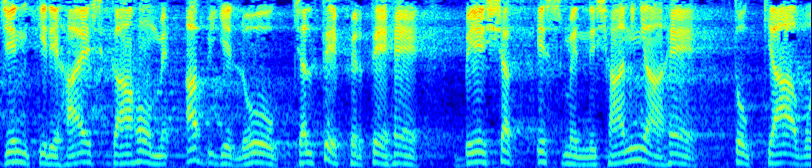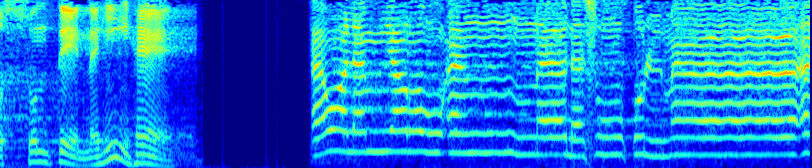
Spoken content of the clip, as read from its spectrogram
جن کی رہائش گاہوں میں اب یہ لوگ چلتے پھرتے ہیں، بے شک اس میں نشانیاں ہیں، تو کیا وہ سنتے نہیں ہیں؟ أَوَلَمْ يَرَوْا أَنَّا نَسُوقُ الْمَاءَ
